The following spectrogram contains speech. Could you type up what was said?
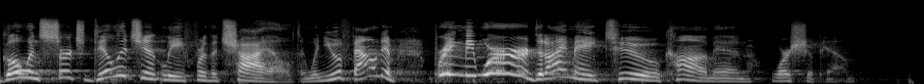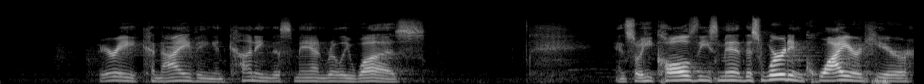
Go and search diligently for the child. And when you have found him, bring me word that I may too come and worship him. Very conniving and cunning this man really was. And so he calls these men. This word inquired here,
